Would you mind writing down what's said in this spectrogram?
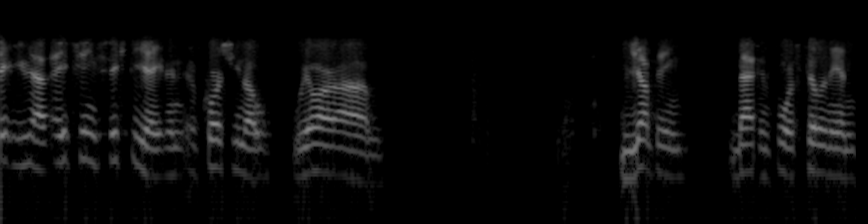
you have 1868, and of course, you know we are um, jumping back and forth, filling in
